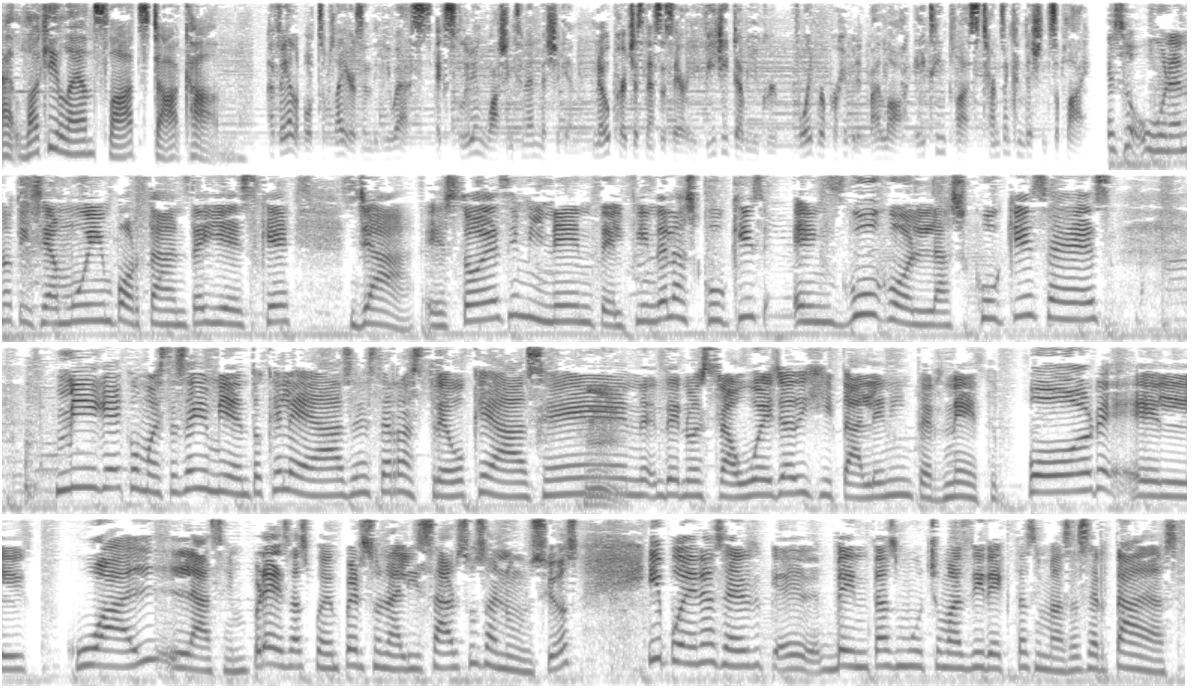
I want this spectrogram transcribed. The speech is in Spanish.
at LuckyLandSlots.com. Available to players in the U.S., excluding Washington and Michigan. No purchase necessary. VGW Group. Void or prohibited by law. 18 plus. Terms and conditions apply. Eso, una noticia muy importante y es que ya, esto es inminente, el fin de las cookies en Google. Las cookies es... Migue, como este seguimiento que le hacen, este rastreo que hacen de nuestra huella digital en Internet, por el cual las empresas pueden personalizar sus anuncios y pueden hacer eh, ventas mucho más directas y más acertadas.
